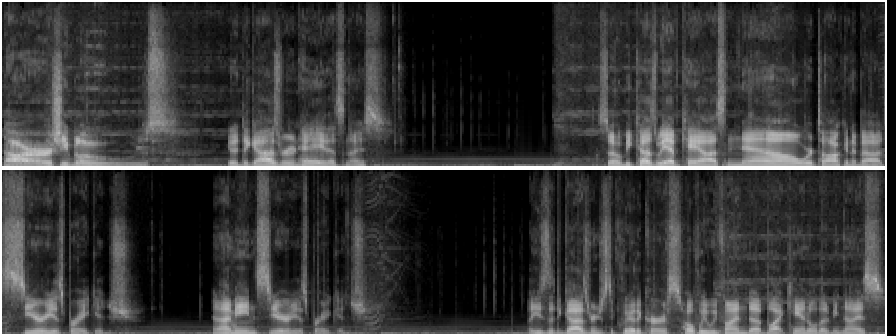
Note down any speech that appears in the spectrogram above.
There she blows. Get a Dagaz rune. Hey, that's nice. So because we have chaos now, we're talking about serious breakage. And I mean serious breakage. I use the Dagaz rune just to clear the curse. Hopefully we find a Black Candle. That'd be nice.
